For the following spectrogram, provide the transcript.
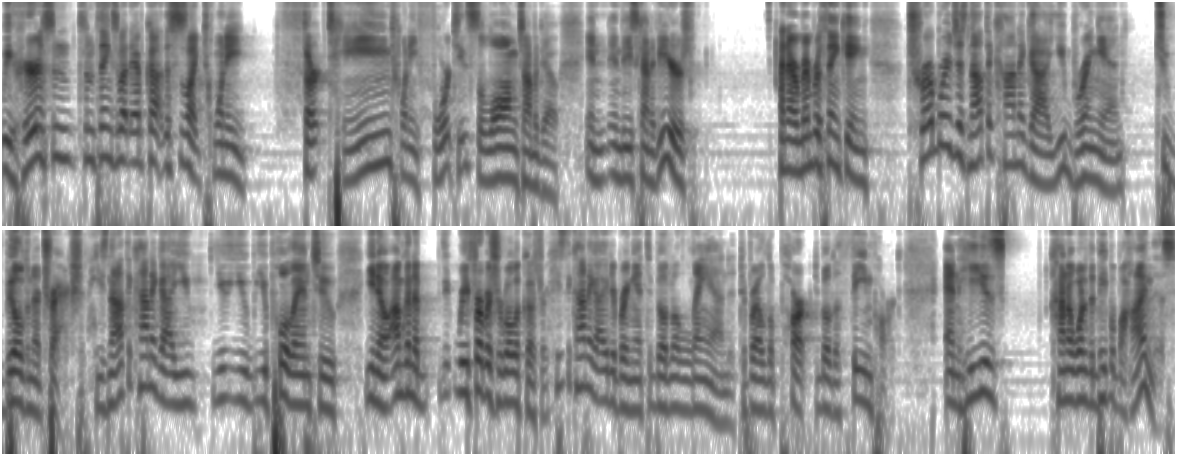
we hearing some some things about Epcot. This is like 2013, 2014. This is a long time ago in in these kind of years. And I remember thinking Trowbridge is not the kind of guy you bring in to build an attraction. He's not the kind of guy you you you, you pull into, you know, I'm going to refurbish a roller coaster. He's the kind of guy to bring in to build a land, to build a park, to build a theme park. And he is kind of one of the people behind this.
